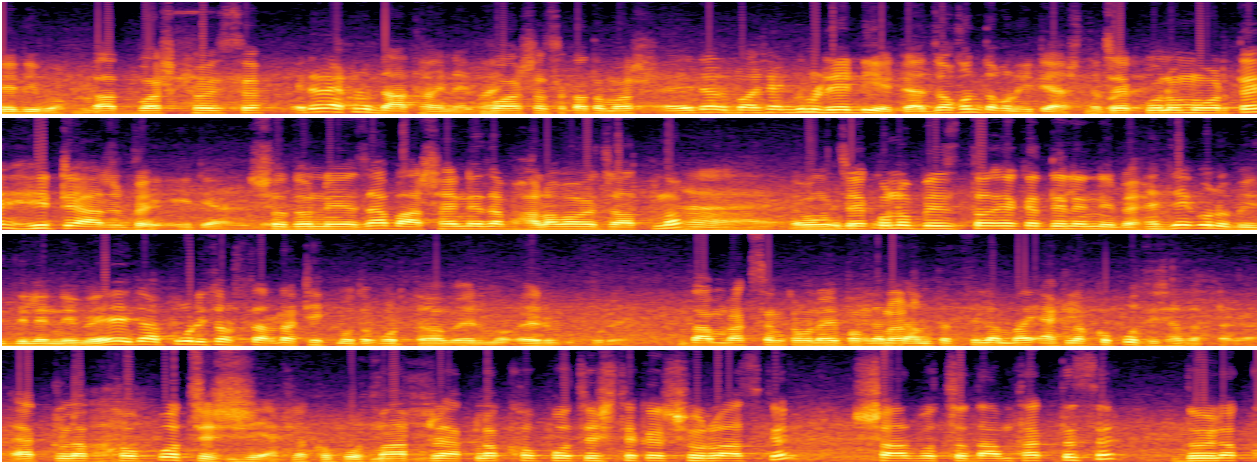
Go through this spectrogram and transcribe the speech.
রেডি বকনা দাঁত বয়স কি হয়েছে? এটার এখনও দাঁত হয় নাই বয়স আছে কত মাস? এটার বয়স একদম রেডি এটা যখন তখন হিটে আসতে যে কোনো মুহূর্তে হিটে আসবে। হিটে আসবে। শুধু নিয়ে যা বাসায় নিয়ে যা ভালোভাবে যত্ন হ্যাঁ হ্যাঁ। এবং যে কোনো বীজ তো একে দিলে নিবে। হ্যাঁ, যে কোনো বীজ দিলে নেবে। এটা পরিচর্যাটা ঠিক মতো করতে হবে এর এর উপরে। দাম রাখছেন কেমন এই এটার দাম চাচ্ছিলাম ভাই এক লক্ষ পঁচিশ হাজার টাকা। এক লক্ষ পঁচিশ। জি এক লক্ষ পঁচিশ। মাত্র এক লক্ষ পঁচিশ থেকে শুরু আজকে। সর্বোচ্চ দাম থাকতেছে দুই লক্ষ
